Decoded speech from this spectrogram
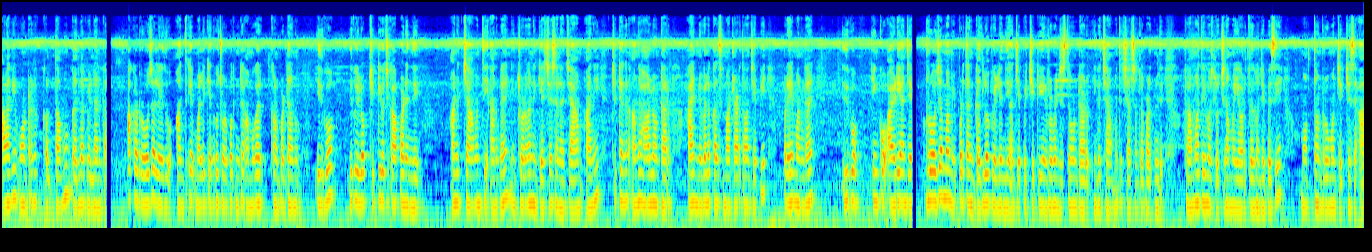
అలాగే ఒంటరిగా కలుపుతాము గదిలోకి వెళ్ళాను అక్కడ రోజా లేదు. అందుకే మళ్ళీ కిందకు చూడపోతుంటే అమ్మగారు కనపడ్డాను. ఇదిగో ఇదిగో ఈలోపు చిట్టి వచ్చి కాపాడింది అని చామంతి అనగానే నేను చూడగానే నేను గెస్ట్ చేశాను చామ్ అని చిట్టి అనగానే అందరూ హాల్లో ఉంటారు. ఆయన నువ్వెలా కలిసి మాట్లాడతావు అని చెప్పి ప్రేమ అనగానే ఇదిగో ఇంకో ఐడియా అని చెప్పి రోజా మామ ఇప్పుడు తన గదిలోకి వెళ్ళింది అని చెప్పి చిట్టి ఇన్ఫర్మేషన్ ఇస్తూ ఉంటాడు. ఇంకా చామంతి చాలా సంతోషపడుతుంది రామాదేవి అసలు వచ్చిన అమ్మాయి ఎవరు తెలుసు అని చెప్పేసి మొత్తం రూమ్ అని చెక్ చేసి ఆ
